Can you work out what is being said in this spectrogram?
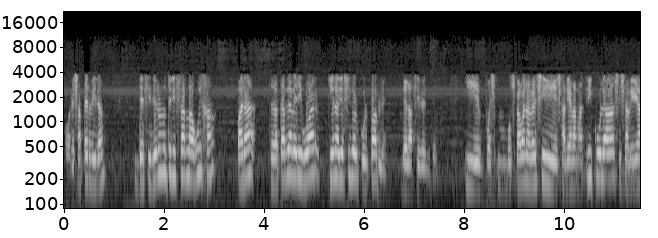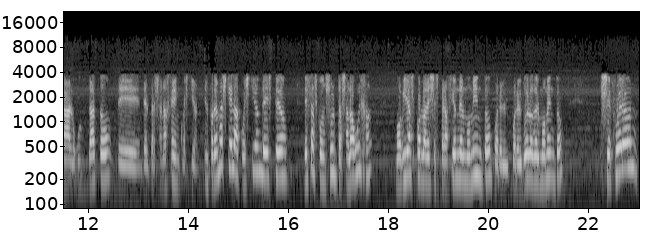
por esa pérdida, decidieron utilizar la Ouija para tratar de averiguar quién había sido el culpable del accidente. Y pues buscaban a ver si salía la matrícula, si salía algún dato de, del personaje en cuestión. El problema es que la cuestión de, este, de estas consultas a la Ouija, movidas por la desesperación del momento, por el, por el duelo del momento, se fueron,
